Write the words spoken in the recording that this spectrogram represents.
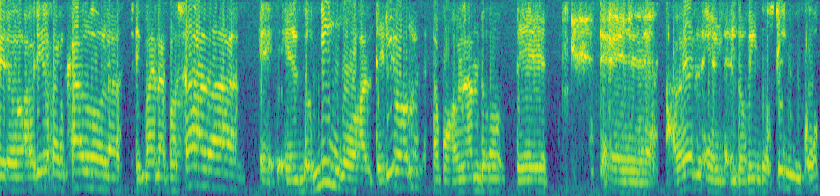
pero habría arrancado la semana pasada, eh, el domingo anterior, estamos hablando de eh, a ver, el, domingo 5.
